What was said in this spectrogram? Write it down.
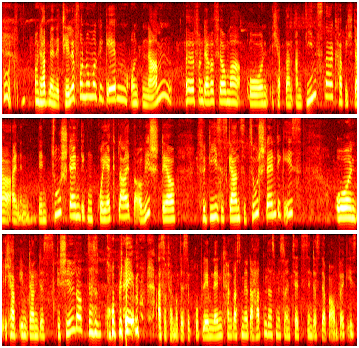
gut. und hat mir eine Telefonnummer gegeben und einen Namen äh, von der Firma und ich habe dann am Dienstag habe ich da einen den zuständigen Projektleiter erwischt, der für dieses Ganze zuständig ist und ich habe ihm dann das geschildert, das Problem, also wenn man das ein Problem nennen kann, was wir da hatten, dass wir so entsetzt sind, dass der Baum weg ist.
